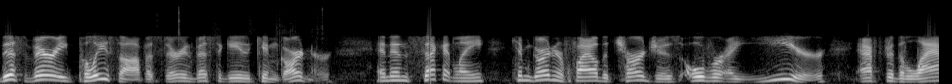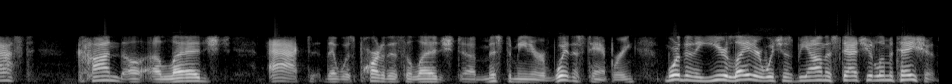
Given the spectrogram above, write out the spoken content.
this very police officer investigated Kim Gardner, and then secondly, Kim Gardner filed the charges over a year after the last con- uh, alleged act that was part of this alleged uh, misdemeanor of witness tampering more than a year later, which is beyond the statute of limitations.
